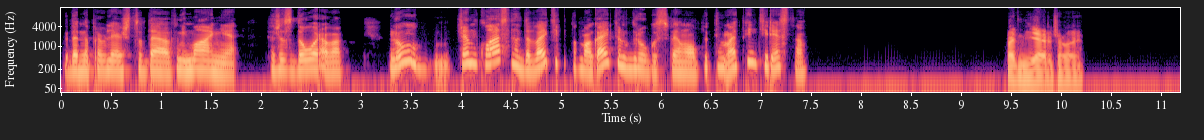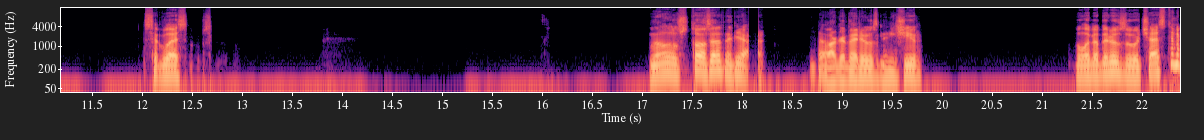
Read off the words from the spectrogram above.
когда направляешь туда внимание, это же здорово. Ну, прям классно, давайте помогать друг другу своим опытом, это интересно. Поддерживаю. Согласен. Ну что, я да. благодарю за эфир. Благодарю за участие.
